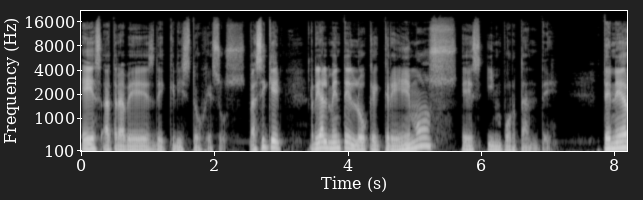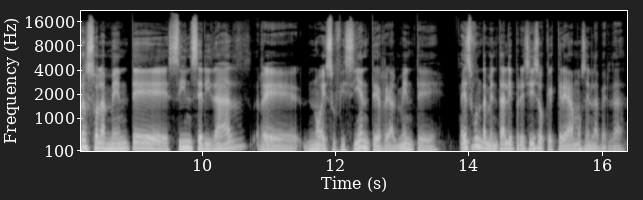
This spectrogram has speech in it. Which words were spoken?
es a través de Cristo Jesús. Así que realmente lo que creemos es importante. Tener solamente sinceridad eh, no es suficiente realmente es fundamental y preciso que creamos en la verdad.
